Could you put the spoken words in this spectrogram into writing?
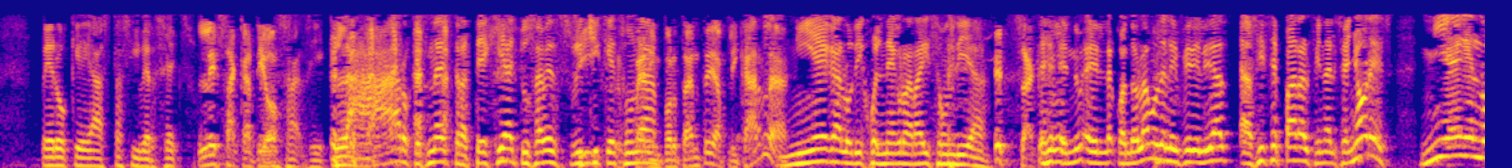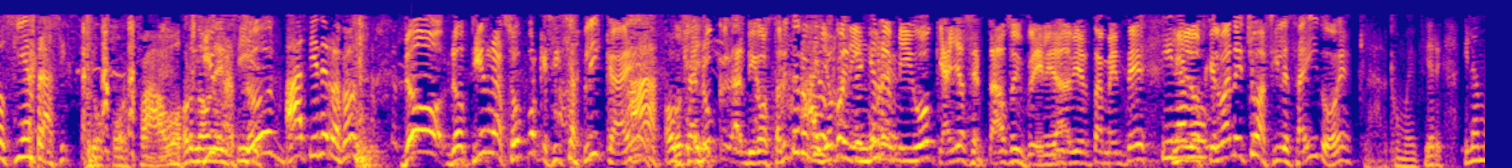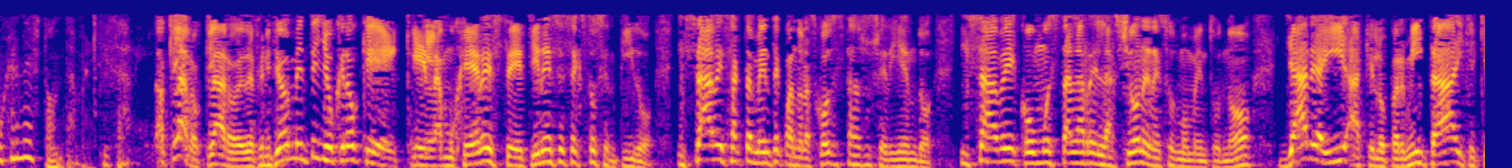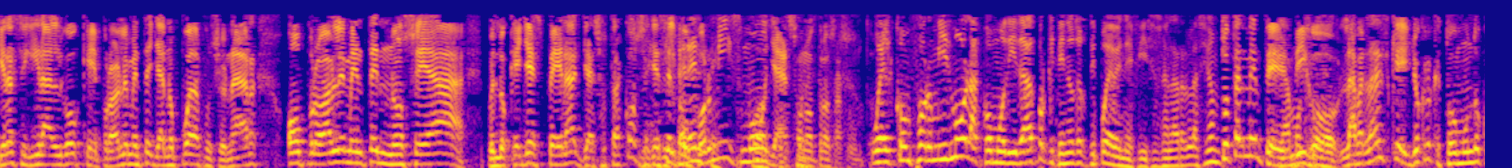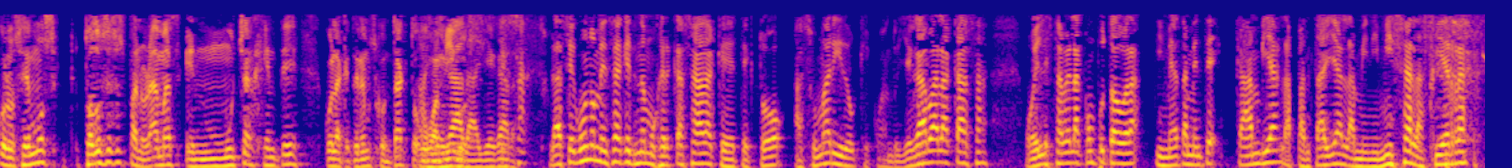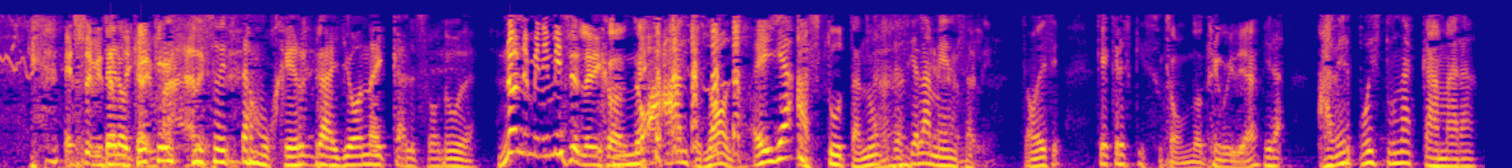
pero que hasta cibersexo. Le sacateó. O sea, sí, claro, que es una estrategia. y Tú sabes, Richie, que es una... importante aplicarla. Niega, lo dijo el negro Araiza un día. Exacto. En- en- cuando hablamos de la infidelidad, así se para al final. Señores, niéguenlo siempre. Así. Yo, por favor, no Tiene decir. razón. Ah, tiene razón. No, no, tiene razón porque sí se aplica, ¿eh? Ah, O ok. sea, no, digo, hasta ahorita no Ah, conozco a ningún que amigo que haya aceptado su infidelidad abiertamente. Y los mu- que lo han hecho así les ha ido, ¿eh? Claro, como infiere. Y la mujer no es tonta, hombre, sí sabe. Ah, claro, claro. Definitivamente yo creo que, que la mujer este, tiene ese sexto sentido y sabe exactamente cuando las cosas están sucediendo y sabe cómo está la relación en esos momentos, ¿no? Ya de ahí a que lo permita y que quiera seguir algo que probablemente ya no pueda funcionar o probablemente no sea pues lo que ella espera, ya es otra cosa. Ya es el conformismo, ya son otros asuntos. O el conformismo o la comodidad porque tiene otro tipo de beneficios en la relación. Totalmente, digo, la verdad es que yo creo que todo el mundo conocemos todos esos panoramas en mucha gente con la que tenemos contacto o amigos. allegada. Exacto. La segundo mensaje es de una mujer casada que detectó a su marido que cuando llegaba a la casa o él estaba en la computadora, inmediatamente cambia la pantalla, la minimiza, la cierra. Eso se me Pero ¿qué crees que hizo esta mujer gallona y calzonuda? No le minimices, le dijo. No, ah, antes, no, no. Ella astuta, ¿no? Ah, se hacía la mensa. Como decir, ¿qué crees que hizo? No, no tengo idea. Mira, haber puesto una cámara.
